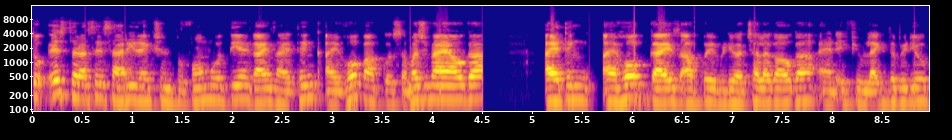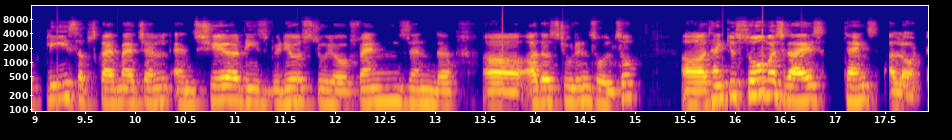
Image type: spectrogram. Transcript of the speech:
तो इस तरह से सारी रिएक्शन परफॉर्म होती है। Guys I think I hope आपको समझ में आया होगा। I think I hope guys आपको ये वीडियो अच्छा लगा होगा and if you like the video please subscribe my channel and share these videos to your friends and other students also thank you so much guys thanks a lot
